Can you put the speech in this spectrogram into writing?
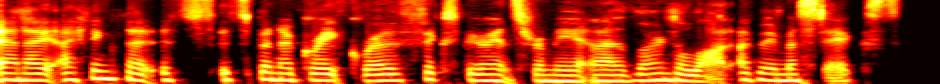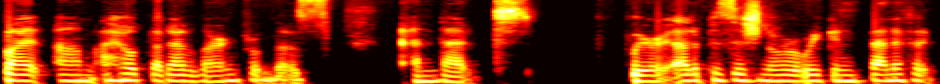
And I, I think that it's it's been a great growth experience for me, and I learned a lot. I've made mistakes, but um, I hope that I've learned from those, and that we're at a position where we can benefit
